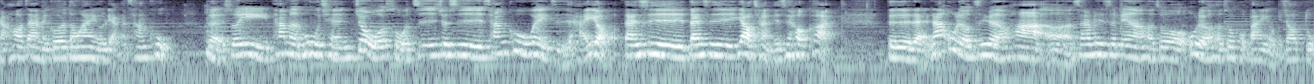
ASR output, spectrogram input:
然后在美国的东岸有两个仓库，对，所以他们目前就我所知，就是仓库位置还有，但是但是要抢也是要快，对对对。那物流资源的话，呃，Cyberbiz 这边的合作物流合作伙伴有比较多，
